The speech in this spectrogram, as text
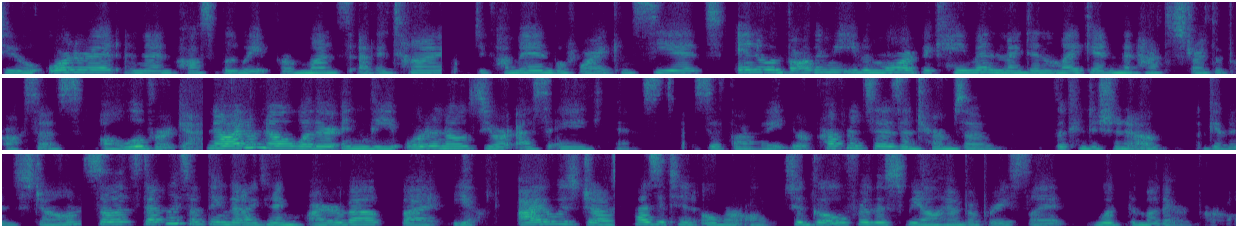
to order it and then possibly wait for months at a time to come in before I can see it. And it would bother me even more if it came in and I didn't like it and then had to start the process all over again. Now, I don't know whether in the order notes your SA can specify your preferences in terms of the condition of a given stone. So that's definitely something that I can inquire about. But yeah, I was just hesitant overall to go for the Alhambra bracelet with the mother of pearl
